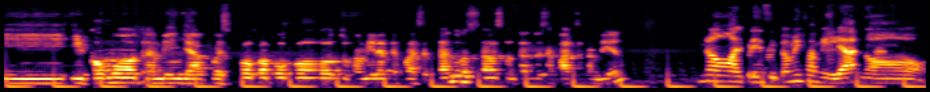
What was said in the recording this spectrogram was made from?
y, y cómo también ya, pues poco a poco tu familia te fue aceptando. ¿Nos estabas contando esa parte también? No, al principio mi familia no,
